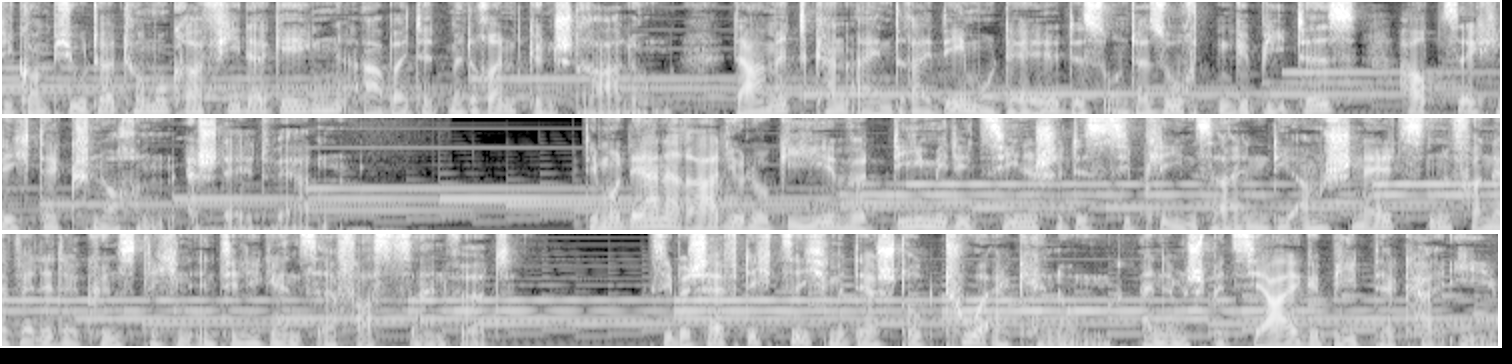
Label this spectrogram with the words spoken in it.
Die Computertomographie dagegen arbeitet mit Röntgenstrahlung. Damit kann ein 3D-Modell des untersuchten Gebietes, hauptsächlich der Knochen, erstellt werden. Die moderne Radiologie wird die medizinische Disziplin sein, die am schnellsten von der Welle der künstlichen Intelligenz erfasst sein wird. Sie beschäftigt sich mit der Strukturerkennung, einem Spezialgebiet der KI.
